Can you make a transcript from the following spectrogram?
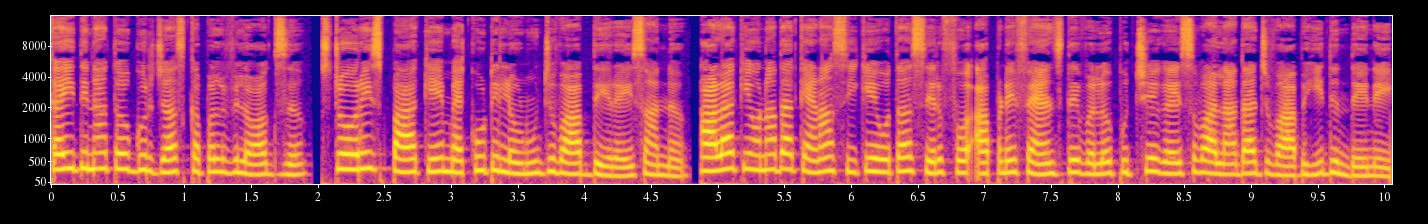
ਕਈ ਦਿਨਾਂ ਤੋਂ ਗੁਰਜਸ ਕਪਲ ਵਲੌਗਸ ਸਟੋਰੀਜ਼ ਪਾ ਕੇ ਮੈਕੂ ਢਿੱਲੋਂ ਨੂੰ ਜਵਾਬ ਦੇ ਰਹੇ ਸਨ। ਹਾਲਾਂਕਿ ਉਹਨਾਂ ਦਾ ਕਹਿਣਾ ਸੀ ਕਿ ਉਹ ਤਾਂ ਸਿਰਫ ਆਪਣੇ ਫੈਨਸ ਦੇ ਵੱਲੋਂ ਪੁੱਛੇ ਗਏ ਸਵਾਲਾਂ ਦਾ ਜਵਾਬ ਹੀ ਦਿੰਦੇ ਨੇ।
